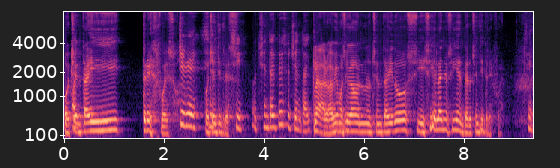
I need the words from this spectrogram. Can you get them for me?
83 fue eso. 83. Sí, 83, 84. Claro, habíamos llegado en 82 y sí, el año siguiente, el 83 fue. Sí.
